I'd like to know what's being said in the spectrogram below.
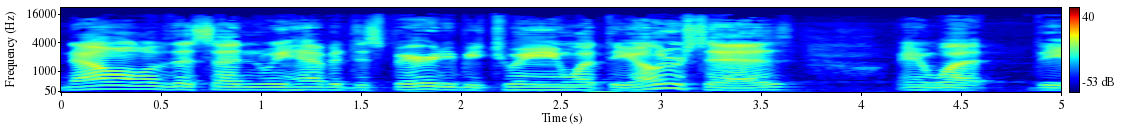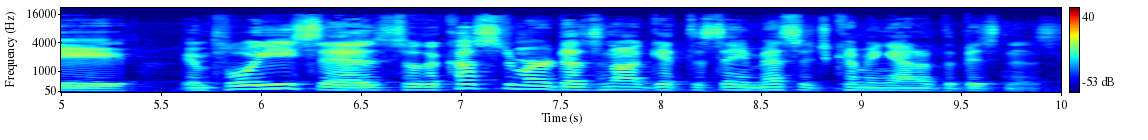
Now all of a sudden we have a disparity between what the owner says and what the employee says, so the customer does not get the same message coming out of the business.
